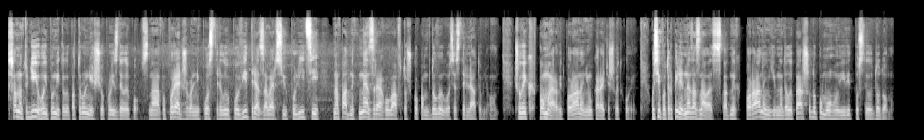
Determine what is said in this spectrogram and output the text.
Саме тоді його і помітили патрульні, що проїздили повз. На попереджувальні постріли у повітря за версією поліції. Нападник не зреагував, тож копам довелося стріляти в нього. Чоловік помер від поранень у кареті швидкої. Усі потерпілі не зазнали складних поранень, їм надали першу допомогу і відпустили додому.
